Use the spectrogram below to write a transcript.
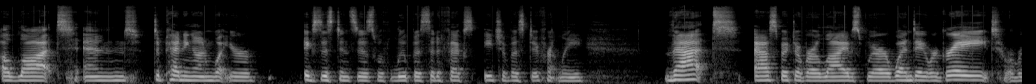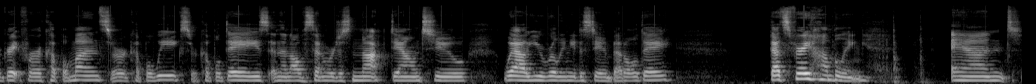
a lot and depending on what your existence is with lupus it affects each of us differently that aspect of our lives where one day we're great or we're great for a couple months or a couple weeks or a couple days and then all of a sudden we're just knocked down to wow you really need to stay in bed all day. That's very humbling. And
